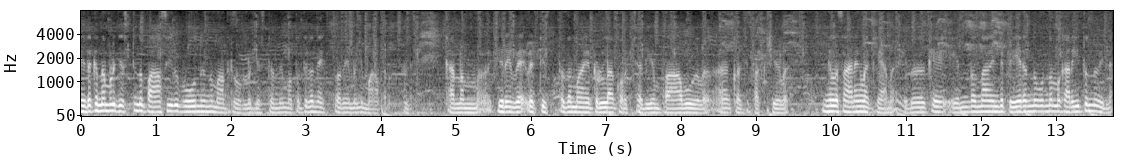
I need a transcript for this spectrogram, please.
ഇതൊക്കെ നമ്മൾ ജസ്റ്റ് ഒന്ന് പാസ് ചെയ്ത് പോകുന്നു എന്ന് മാത്രമേ ഉള്ളൂ. ജസ്റ്റ് ഒന്ന് മൊത്തത്തിലൊന്ന് എക്സ്പ്ലോർ ചെയ്യാൻ വേണ്ടി മാത്രം. അല്ലേ? കാരണം ചെറിയ വ്യ- വ്യത്യസ്തമായിട്ടുള്ള കുറച്ചധികം പ്രാവുകൾ കുറച്ച് പക്ഷികൾ ഇങ്ങനെയുള്ള സാധനങ്ങളൊക്കെയാണ്. ഇതൊക്കെ എന്തെന്നാണ് ഇതിന്റെ പേരെന്നൊന്നും നമുക്ക് അറിയത്തൊന്നുമില്ല.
